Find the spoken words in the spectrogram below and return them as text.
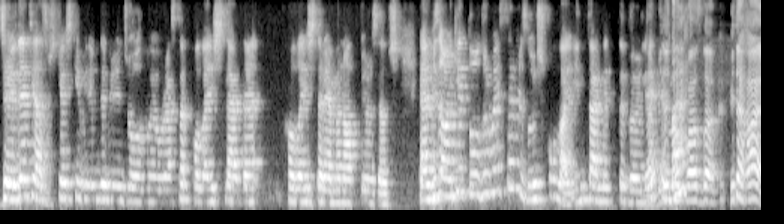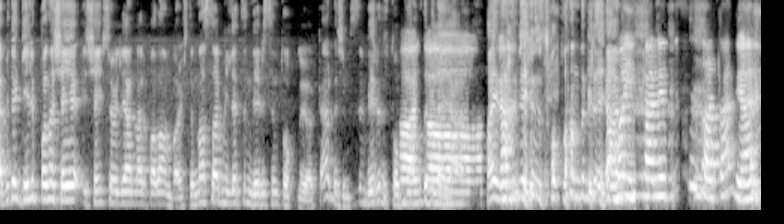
Cevdet yazmış. Keşke bilimde birinci olmaya uğraşsak kolay işlerden kolay işlere hemen atlıyoruz yazmış. Yani biz anket doldurmayı severiz. O iş kolay. İnternette böyle. Ya bir de çok fazla bir de ha bir de gelip bana şey şey söyleyenler falan var. İşte NASA milletin derisini topluyor. Kardeşim sizin veriniz toplandı Hayda. bile ya. Hayır sizin veriniz toplandı bile yani. Ama internettesin zaten yani.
